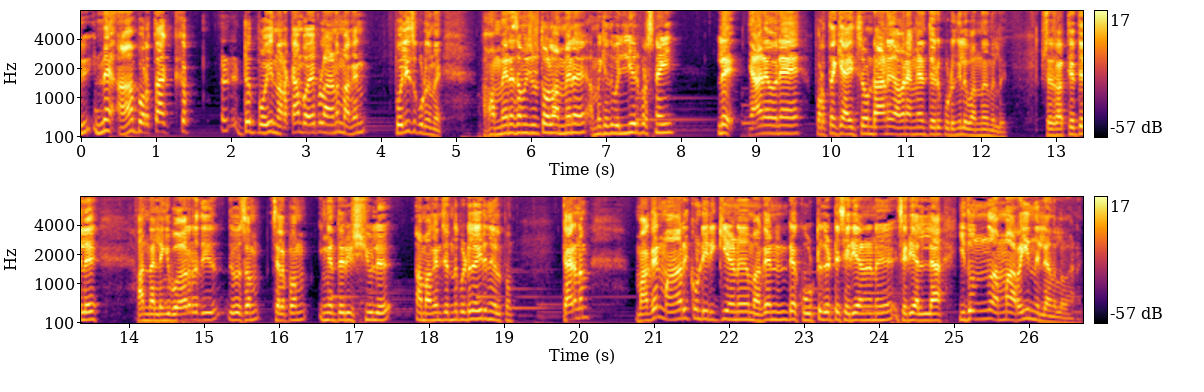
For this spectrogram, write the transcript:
പിന്നെ ആ പുറത്താക്കപ്പെട്ട് പോയി നടക്കാൻ പോയപ്പോഴാണ് മകൻ പോലീസ് കൊടുക്കുന്നത് അപ്പം അമ്മേനെ സംബന്ധിച്ചിടത്തോളം അമ്മേനെ അത് വലിയൊരു പ്രശ്നമായി. അല്ലേ? ഞാൻ അവനെ പുറത്തേക്ക് അയച്ചുകൊണ്ടാണ് അവൻ അങ്ങനത്തെ ഒരു കുടുങ്ങിൽ വന്നതെന്നുള്ളത്. പക്ഷേ സത്യത്തിൽ അന്നല്ലെങ്കിൽ വേറൊരു ദിവസം ചിലപ്പം ഇങ്ങനത്തെ ഒരു ഇഷ്യൂൽ ആ മകൻ ചെന്ന് പെടുകയായിരുന്നു ചിലപ്പം. കാരണം മകൻ മാറിക്കൊണ്ടിരിക്കുകയാണ് മകന്റെ കൂട്ടുകെട്ട് ശരിയാണ് ശരിയല്ല ഇതൊന്നും അമ്മ അറിയുന്നില്ല എന്നുള്ളതാണ്.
